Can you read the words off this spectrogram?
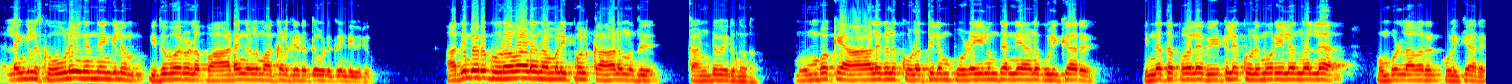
അല്ലെങ്കിൽ സ്കൂളിൽ നിന്നെങ്കിലും ഇതുപോലുള്ള പാഠങ്ങൾ മക്കൾക്ക് എടുത്തു കൊടുക്കേണ്ടി വരും. അതിന്റെ ഒരു കുറവാണ് നമ്മളിപ്പോൾ കാണുന്നത് കണ്ടുവരുന്നതും. മുമ്പൊക്കെ ആളുകൾ കുളത്തിലും പുഴയിലും തന്നെയാണ് കുളിക്കാറ്. ഇന്നത്തെ പോലെ വീട്ടിലെ കുളിമുറിയിലൊന്നല്ല മുമ്പുള്ളവർ കുളിക്കാറ്.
